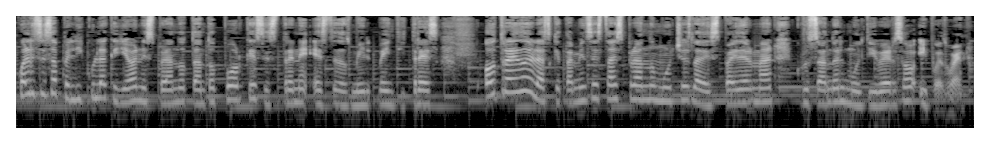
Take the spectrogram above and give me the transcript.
cuál es esa película que llevan esperando tanto porque se estrene este 2023. Otra de las que también se está esperando mucho es la de Spider-Man cruzando el multiverso y pues bueno,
